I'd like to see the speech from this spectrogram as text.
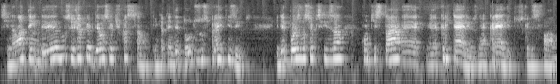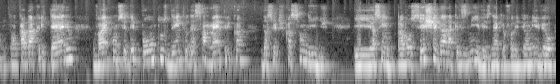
Se não atender, você já perdeu a certificação. Tem que atender todos os pré-requisitos. E depois você precisa conquistar é, é, critérios, né, créditos que eles falam. Então, cada critério vai conceder pontos dentro dessa métrica da certificação LEED. E assim, para você chegar naqueles níveis, né, que eu falei, tem o nível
